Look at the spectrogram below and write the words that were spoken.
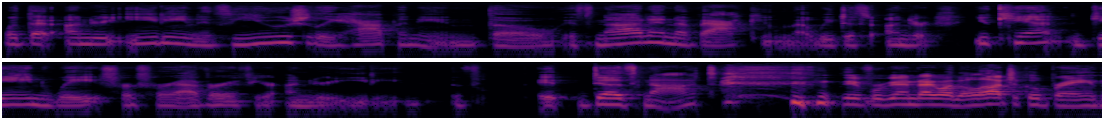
What that undereating is usually happening though, is not in a vacuum that we just under you can't gain weight for forever if you're undereating. It's it does not. if we're going to talk about the logical brain,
